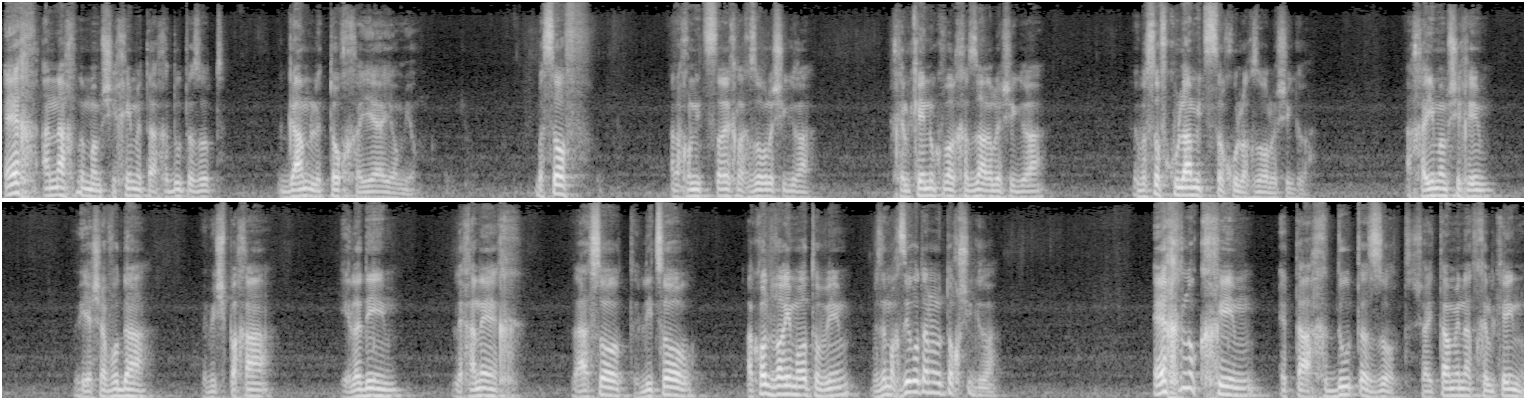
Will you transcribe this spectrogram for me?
איך אנחנו ממשיכים את האחדות הזאת גם לתוך חיי היום-יום? בסוף, אנחנו נצטרך לחזור לשגרה. חלקנו כבר חזר לשגרה, ובסוף כולם יצטרכו לחזור לשגרה. החיים ממשיכים, ויש עבודה, ומשפחה, ילדים, לחנך, לעשות, ליצור, הכל דברים מאוד טובים, וזה מחזיר אותנו לתוך שגרה. איך לוקחים את האחדות הזאת, שהייתה מנת חלקנו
